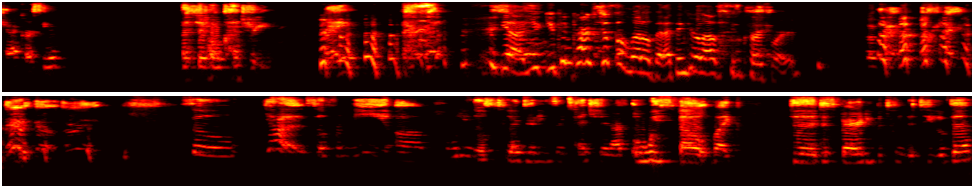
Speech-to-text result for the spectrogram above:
can I curse here? A shithole country, right? yeah, you, you can curse just a little bit. I think you're allowed two curse words. okay, okay, there we go. All right. So yeah, so for me, um, holding those two identities in tension, I've always felt like the disparity between the two of them.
